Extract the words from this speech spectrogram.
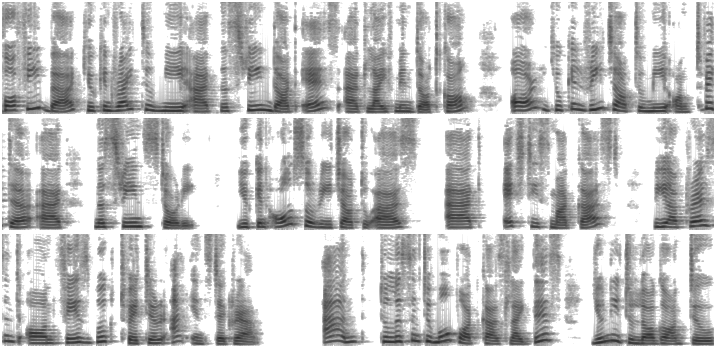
For feedback, you can write to me at nasreen.s at livemint.com or you can reach out to me on Twitter at Nasreen Story. You can also reach out to us at HT Smartcast. We are present on Facebook, Twitter, and Instagram. And to listen to more podcasts like this, you need to log on to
